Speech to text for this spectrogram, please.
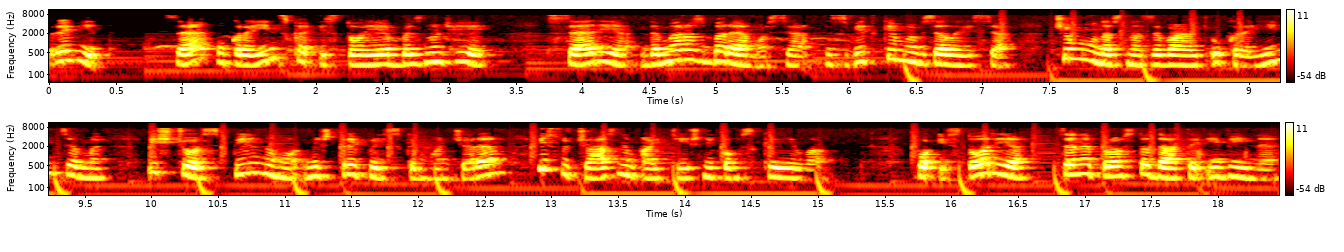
Привіт! Це Українська історія без нудьги. Серія, де ми розберемося, звідки ми взялися, чому нас називають українцями і що спільного між трипільським гончарем і сучасним айтішником з Києва. Бо історія це не просто дати і війни,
